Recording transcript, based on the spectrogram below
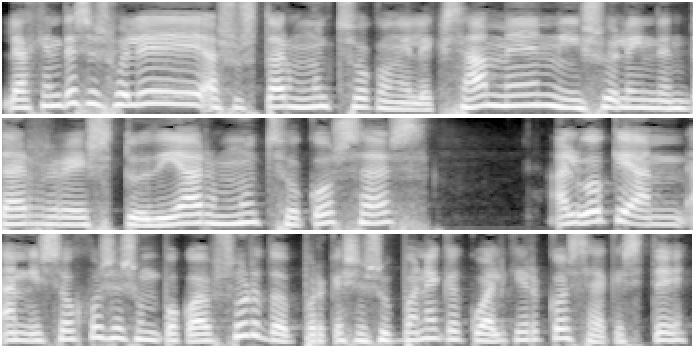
La gente se suele asustar mucho con el examen y suele intentar estudiar mucho cosas, algo que a, mis ojos es un poco absurdo, porque se supone que cualquier cosa que esté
